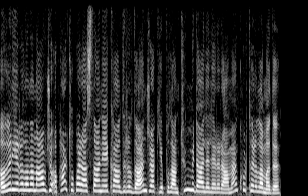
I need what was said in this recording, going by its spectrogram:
Ağır yaralanan avcı apar topar hastaneye kaldırıldı ancak yapılan tüm müdahalelere rağmen kurtarılamadı.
